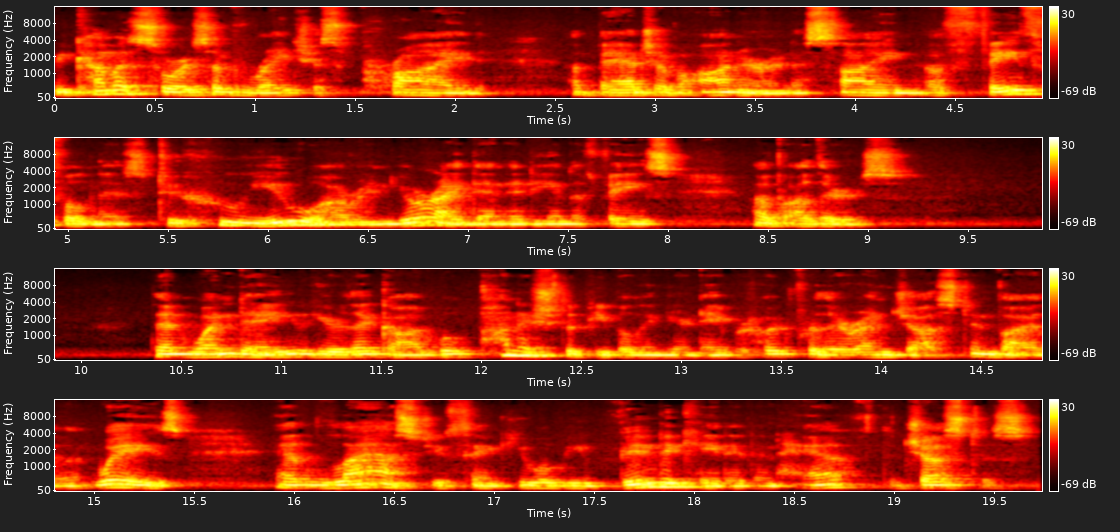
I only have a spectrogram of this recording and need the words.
become a source of righteous pride, a badge of honor, and a sign of faithfulness to who you are and your identity in the face of others. Then one day you hear that God will punish the people in your neighborhood for their unjust and violent ways. At last you think you will be vindicated and have the justice,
